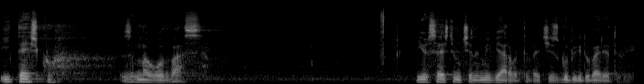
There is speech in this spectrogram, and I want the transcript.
и тежко за много от вас, и усещам, че не ми вярвате вече, изгубих доверието ви.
